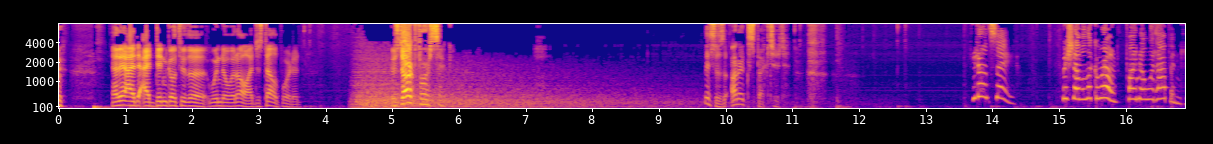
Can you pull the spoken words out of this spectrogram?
I, I, I didn't go through the window at all. I just teleported. It was dark for a second. This is unexpected. You don't say. We should have a look around, find out what happened.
